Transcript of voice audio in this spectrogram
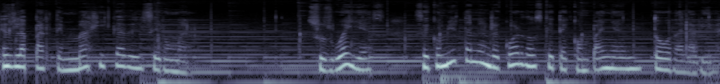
es la parte mágica del ser humano. Sus huellas se convierten en recuerdos que te acompañan toda la vida.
